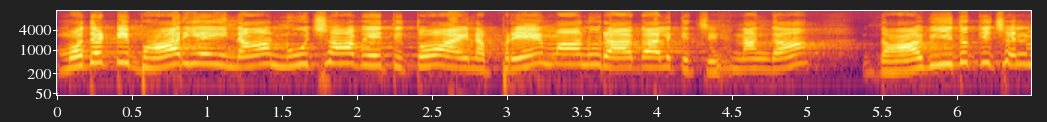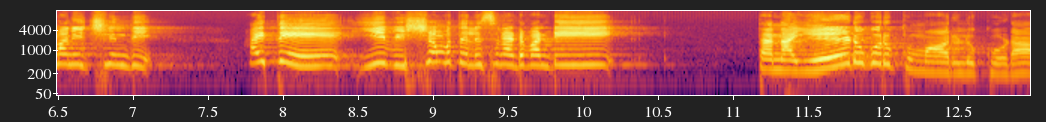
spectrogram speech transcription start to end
మొదటి భార్య అయిన నూచావేతితో ఆయన ప్రేమానురాగాలకి చిహ్నంగా దావీదుకి జన్మనిచ్చింది. అయితే ఈ విషయము తెలిసినటువంటి తన ఏడుగురు కుమారులు కూడా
